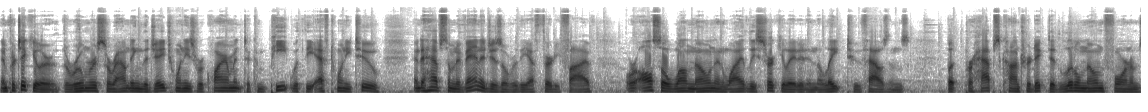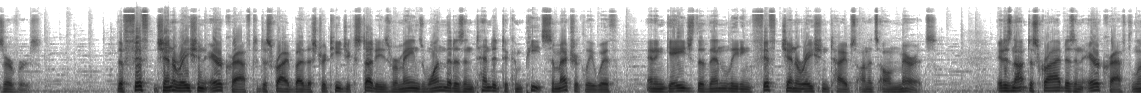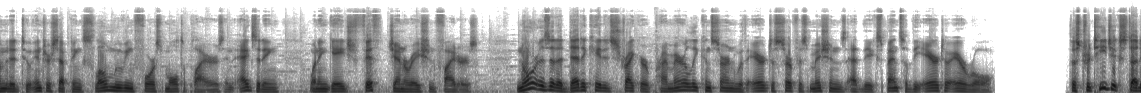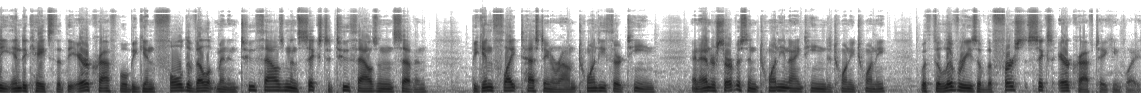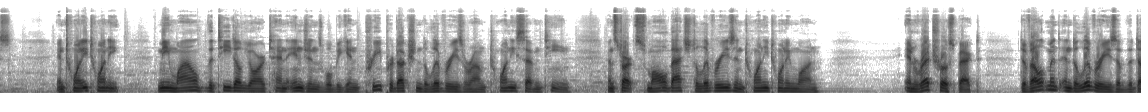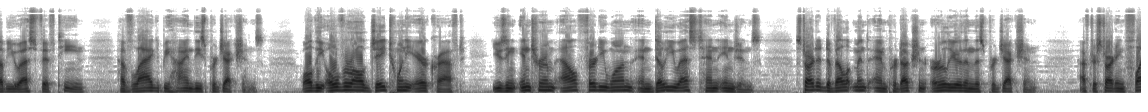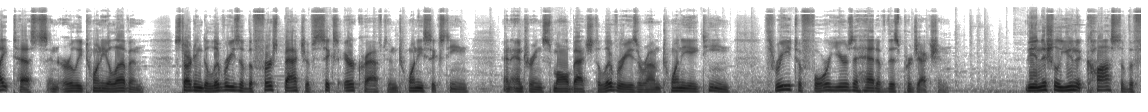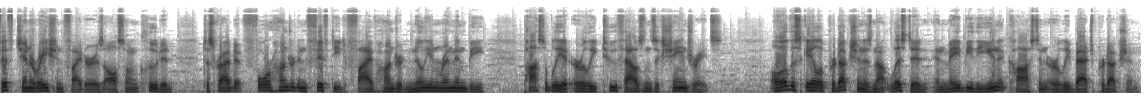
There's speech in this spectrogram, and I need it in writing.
In particular, the rumors surrounding the J-20's requirement to compete with the F-22 and to have some advantages over the F-35 were also well known and widely circulated in the late 2000s, but perhaps contradicted little-known foreign observers. The fifth generation aircraft described by the strategic studies remains one that is intended to compete symmetrically with and engage the then leading fifth generation types on its own merits. It is not described as an aircraft limited to intercepting slow moving force multipliers and exiting when engaged fifth generation fighters, nor is it a dedicated striker primarily concerned with air to surface missions at the expense of the air to air role. The strategic study indicates that the aircraft will begin full development in 2006 to 2007, begin flight testing around 2013, and enter service in 2019 to 2020, with deliveries of the first six aircraft taking place. In 2020, meanwhile, the TWR-10 engines will begin pre-production deliveries around 2017 and start small batch deliveries in 2021. In retrospect, development and deliveries of the WS-15 have lagged behind these projections, while the overall J-20 aircraft using interim AL-31 and WS-10 engines started development and production earlier than this projection, after starting flight tests in early 2011, starting deliveries of the first batch of six aircraft in 2016, and entering small batch deliveries around 2018, three to four years ahead of this projection. The initial unit cost of the fifth generation fighter is also included, described at 450 to 500 million renminbi, possibly at early 2000s exchange rates. Although the scale of production is not listed and may be the unit cost in early batch production.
